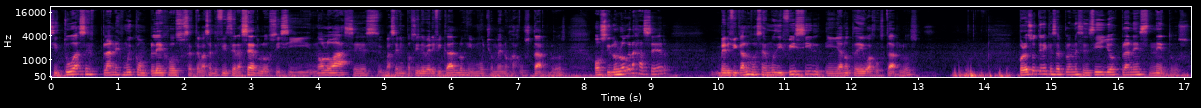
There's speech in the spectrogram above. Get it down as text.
si tú haces planes muy complejos, se te va a ser difícil hacerlos y si no lo haces, va a ser imposible verificarlos y mucho menos ajustarlos. O si los logras hacer, verificarlos va a ser muy difícil y ya no te digo ajustarlos. Por eso tiene que ser planes sencillos, planes netos.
